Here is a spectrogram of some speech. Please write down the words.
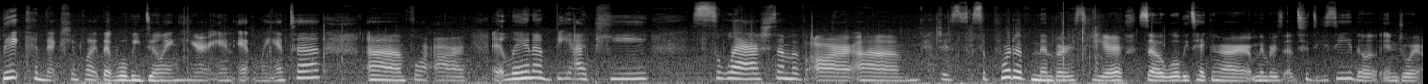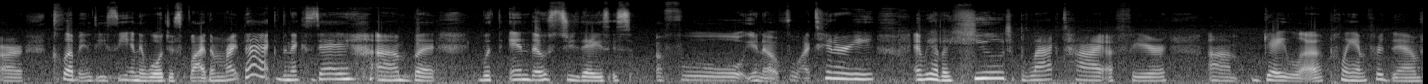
big connection flight that we'll be doing here in Atlanta um, for our Atlanta VIP slash some of our um, just supportive members here. So we'll be taking our members up to DC. They'll enjoy our club in DC, and then we'll just fly them right back the next day. Um, but within those two days, it's a full, you know, full itinerary, and we have a huge black tie affair. Um, gala planned for them.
